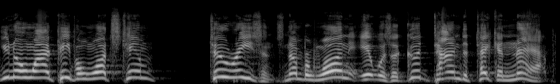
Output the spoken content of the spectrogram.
You know why people watched him? Two reasons. Number one, it was a good time to take a nap.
